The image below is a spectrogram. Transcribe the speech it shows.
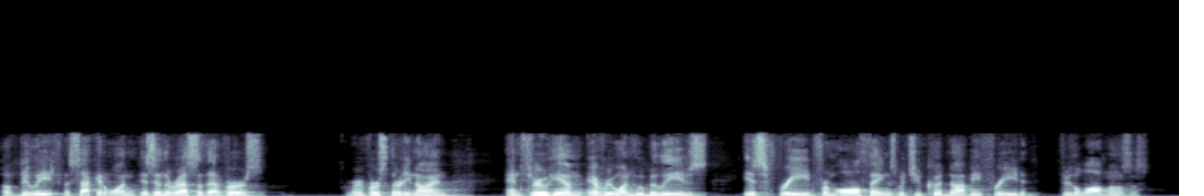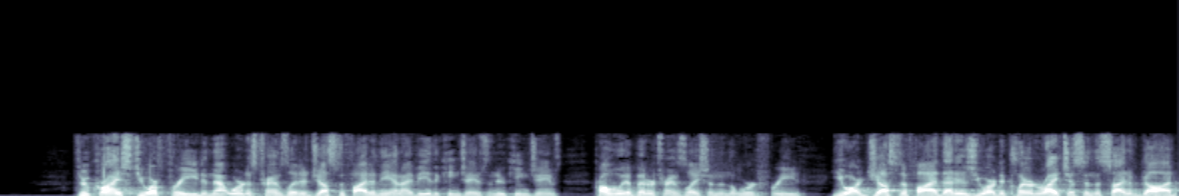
of belief. The second one is in the rest of that verse, verse 39. And through him everyone who believes is freed from all things which you could not be freed through the law of Moses. Through Christ you are freed, and that word is translated justified in the NIV, the King James, the New King James. Probably a better translation than the word freed. You are justified, that is, you are declared righteous in the sight of God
